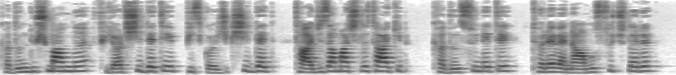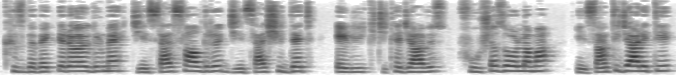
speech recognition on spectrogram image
kadın düşmanlığı, flört şiddeti, psikolojik şiddet, taciz amaçlı takip, kadın sünneti, töre ve namus suçları, kız bebekleri öldürme, cinsel saldırı, cinsel şiddet, evlilik içi tecavüz, fuhuşa zorlama, insan ticareti,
